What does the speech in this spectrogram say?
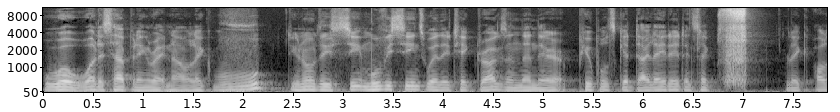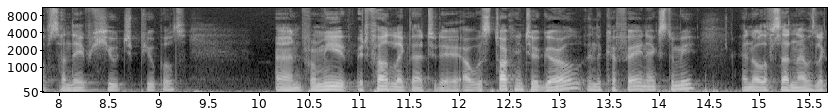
whoa, what is happening right now? Like, whoop, you know these see, movie scenes where they take drugs and then their pupils get dilated. It's like, like all of a sudden they have huge pupils. And for me, it, it felt like that today. I was talking to a girl in the cafe next to me, and all of a sudden I was like,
